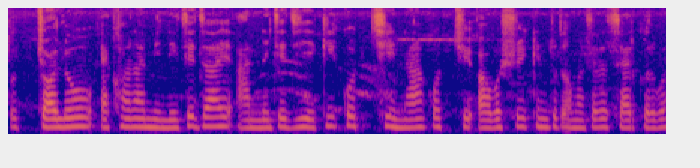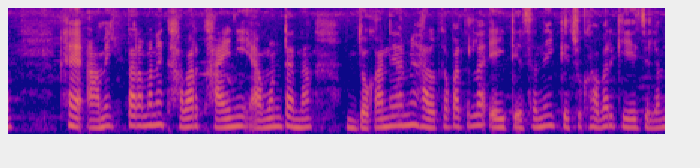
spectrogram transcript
তো চলো, এখন আমি নিচে যাই। আর নিচে গিয়ে কী করছি, না করছি, অবশ্যই কিন্তু তোমার সাথে শেয়ার করব। হ্যাঁ আমি তার মানে খাবার খাইনি এমনটা না। দোকানে আমি হালকা পাতলা এই স্টেশনেই কিছু খাবার খেয়েছিলাম।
